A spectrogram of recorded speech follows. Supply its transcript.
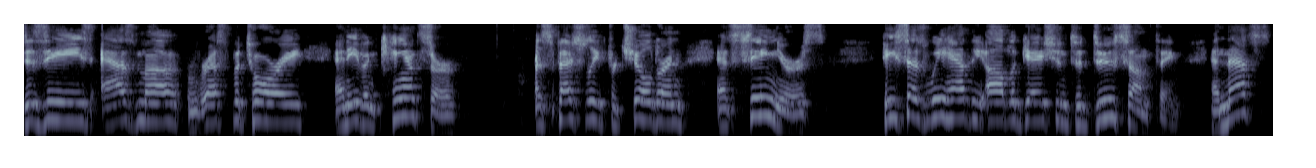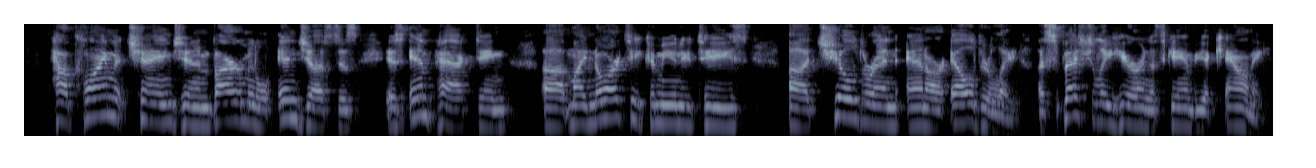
disease, asthma, respiratory, and even cancer, especially for children and seniors, he says we have the obligation to do something. And that's how climate change and environmental injustice is impacting uh, minority communities, uh, children, and our elderly, especially here in Escambia County.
